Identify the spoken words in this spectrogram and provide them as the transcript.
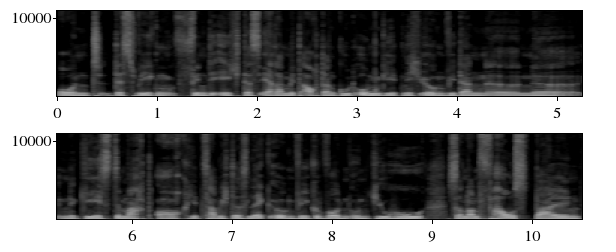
und deswegen finde ich, dass er damit auch dann gut umgeht. Nicht irgendwie dann äh, eine, eine Geste macht, ach, jetzt habe ich das Leck irgendwie gewonnen und juhu, sondern Faustballen,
